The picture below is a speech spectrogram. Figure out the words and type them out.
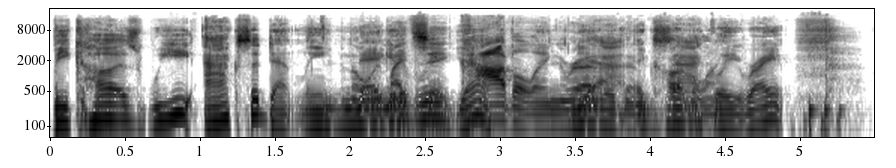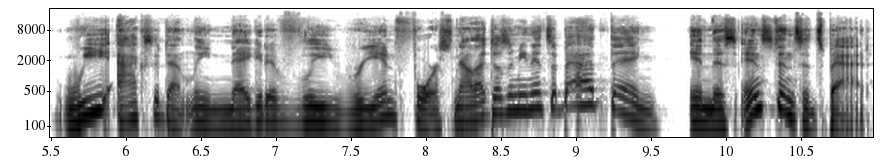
because we accidentally Even though we might say negatively- yeah. coddling rather Yeah, than exactly, cuddling. right? We accidentally negatively reinforce. Now that doesn't mean it's a bad thing. In this instance it's bad,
